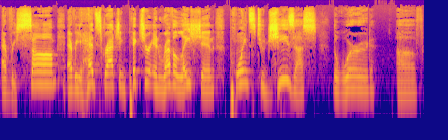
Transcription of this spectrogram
every psalm, every head scratching picture in Revelation points to Jesus, the Word of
